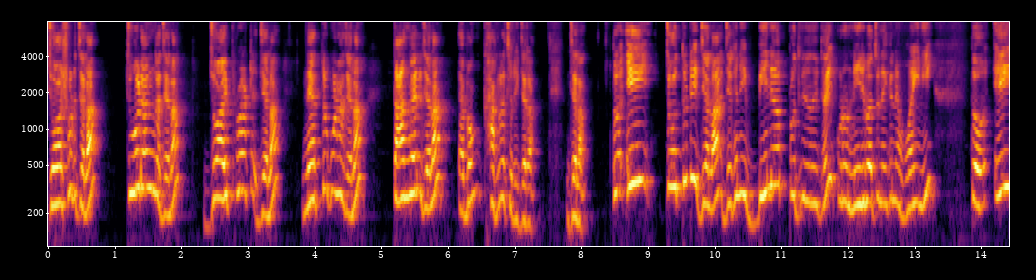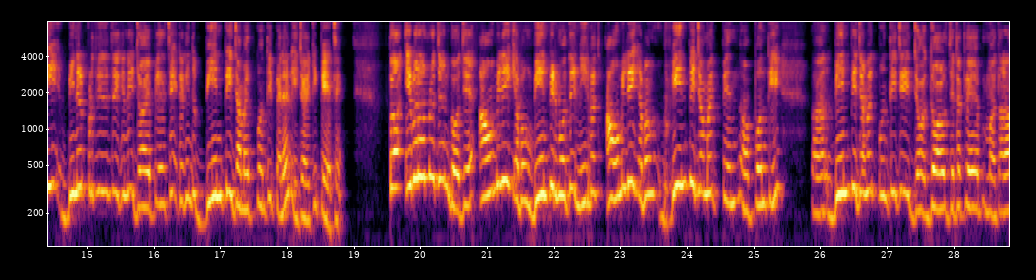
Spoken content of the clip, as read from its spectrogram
যশোর জেলা চুয়াডাঙ্গা জেলা, জয়পুরহাট জেলা, নেত্রকোনা জেলা, টাঙ্গাইল জেলা এবং খাগড়াছড়ি জেলা জেলা। তো এই চোদ্দোটি জেলা যেখানে বিনা প্রতিদ্বন্দ্বিতায় কোনো নির্বাচন এখানে হয়নি, তো এই বিনা প্রতিদ্বন্দ্বিতা এখানে জয় পেয়েছে, এটা কিন্তু বিএনপি জামায়াতপন্থী প্যানেল এই জয়টি পেয়েছে। তো এবার আমরা জানব যে আওয়ামী লীগ এবং বিএনপির মধ্যে নির্বাচন, আওয়ামী লীগ এবং বিএনপি জামায়াত পন্থী বিএনপি জামায়াতপন্থী যে দল যেটাকে তারা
